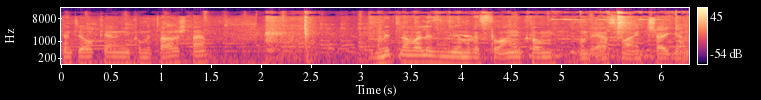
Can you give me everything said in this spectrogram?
Könnt ihr auch gerne in die Kommentare schreiben. Mittlerweile sind wir im Restaurant angekommen und erstmal ein Chai gönnen.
